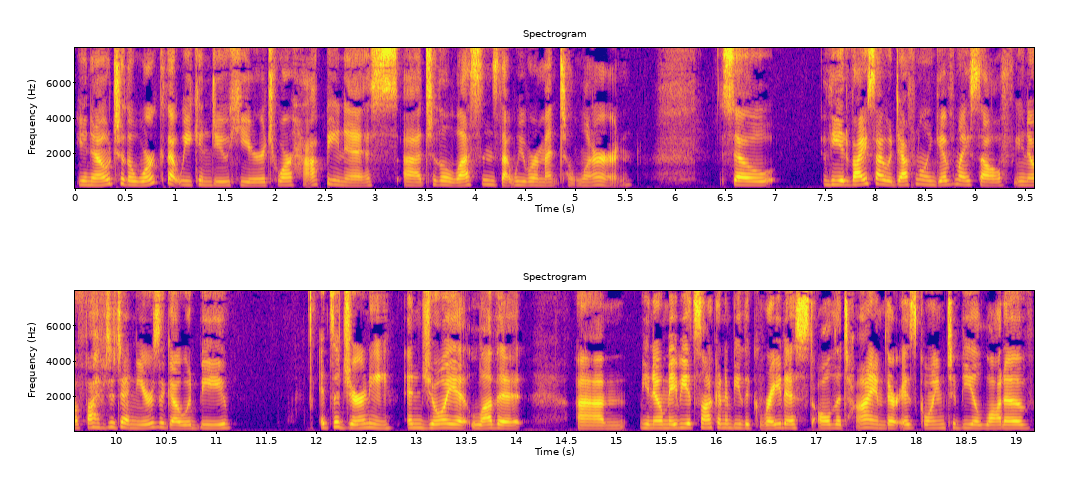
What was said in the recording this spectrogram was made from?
you know, to the work that we can do here, to our happiness, uh, to the lessons that we were meant to learn. So, the advice I would definitely give myself, you know, five to 10 years ago would be it's a journey. Enjoy it, love it. Um, you know, maybe it's not going to be the greatest all the time. There is going to be a lot of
